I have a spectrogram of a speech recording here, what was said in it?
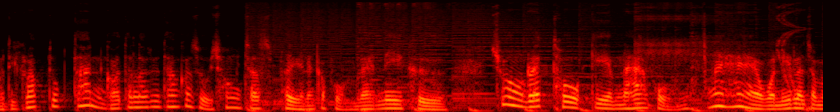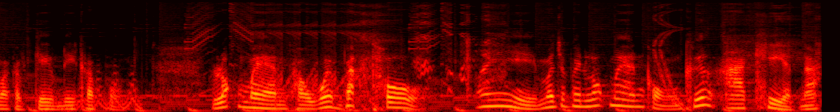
วัสดีครับทุกท่าน ขอต้อนรับทุกท่านเข้าสู่ช่อง Just Play นะครับผม และนี่คือช่วง Retro Game นะฮะผมแหมวันนี้เราจะมากับเกมนี้ครับผม Lockman Power Battle นี่มันจะเป็น Lockman ของเครื่องอาร์เคดนะ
